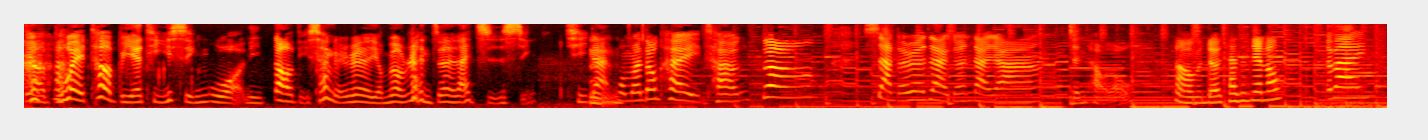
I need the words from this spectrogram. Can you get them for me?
没有不会特别提醒我你到底上个月有没有认真的在执行。期待我们都可以成功，下个月再跟大家检讨喽。那我们就下次见喽，拜拜。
